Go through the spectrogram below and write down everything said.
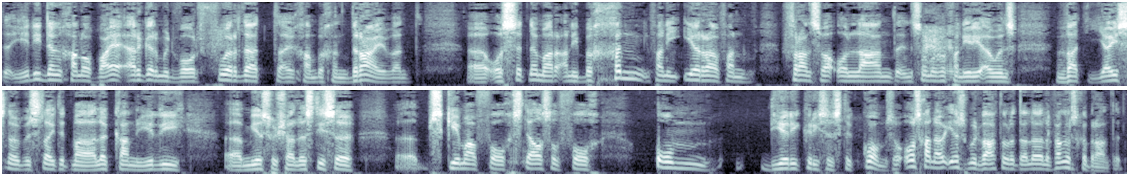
hierdie ding gaan nog baie erger moet word voordat hy gaan begin draai want uh, ons sit nou maar aan die begin van die era van François Hollande en sommige van hierdie ouens wat juis nou besluit het maar hulle kan hierdie uh, meer sosialistiese uh, skema volg, stelsel volg om deur die krisis te kom. So ons gaan nou eers moet wag totdat hulle hulle vingers gebrand het.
